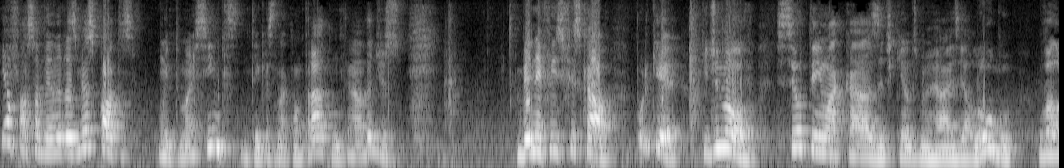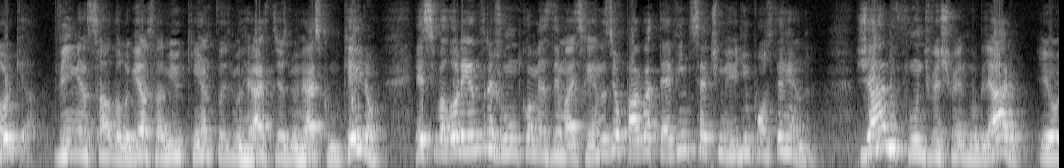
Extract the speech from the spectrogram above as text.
e eu faço a venda das minhas cotas. Muito mais simples, não tem que assinar contrato, não tem nada disso. Benefício fiscal. Por quê? Porque, de novo, se eu tenho uma casa de 500 mil reais e alugo, o valor que vem mensal do aluguel, sei lá, 1.500, 2 mil reais, 3 mil reais, como queiram, esse valor entra junto com as minhas demais rendas e eu pago até 27,5% de imposto de renda. Já no fundo de investimento imobiliário, eu,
